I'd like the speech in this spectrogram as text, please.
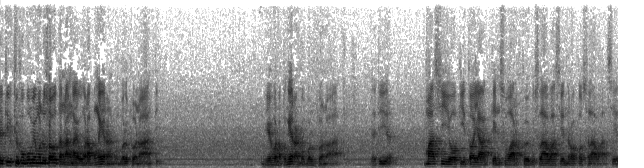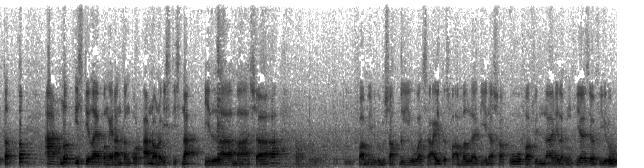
Jadi dihukumi manusia tenang ae ora pangeran kok mlebu ati. Ya ora pangeran kok mlebu ati. Jadi masih yo kita yakin swarga iku selawase neraka selawase tetep anut istilah pangeran teng Quran ono istisna illa masya famin hum saqi wa sa'id fa amal ladina saqu fa finnari lahum fiha zafiru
